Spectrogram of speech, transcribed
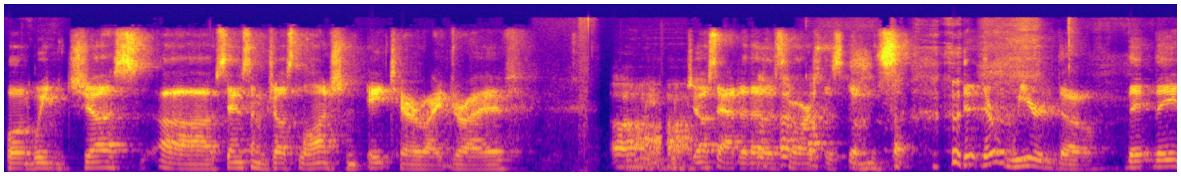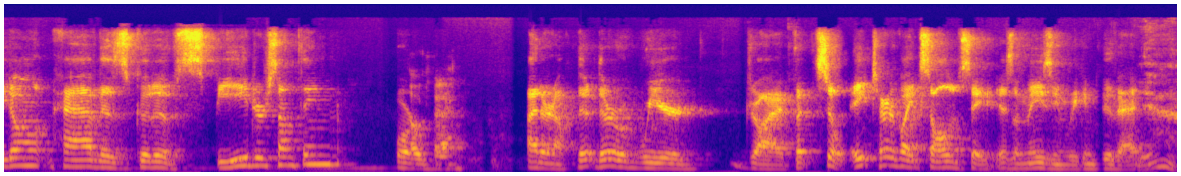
Well, we just uh, Samsung just launched an eight terabyte drive. We Oh. just added those to our systems. They're, they're weird though. They they don't have as good of speed or something. Or okay. I don't know. They're, they're a weird drive, but still, eight terabyte solid state is amazing. We can do that. Yeah.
